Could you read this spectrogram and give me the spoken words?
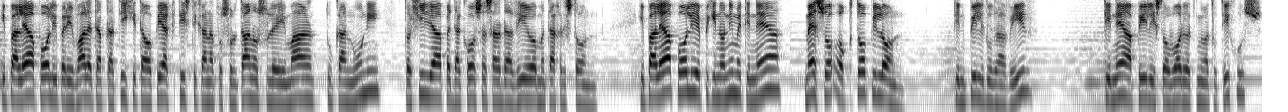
Η Παλαιά Πόλη περιβάλλεται από τα τείχη τα οποία κτίστηκαν από τον Σουλτάνο Σουλεϊμάν του Κανούνι το 1542 μετά Χριστόν. Η Παλαιά Πόλη επικοινωνεί με τη Νέα μέσω οκτώ πυλών. Την πύλη του Δαβίδ, τη Νέα πύλη στο βόρειο τμήμα του τείχους,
